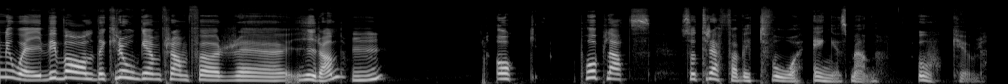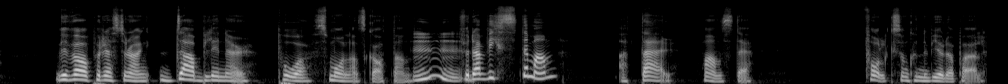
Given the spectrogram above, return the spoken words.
anyway, vi valde krogen framför eh, hyran. Mm. Och på plats så träffade vi två engelsmän. Oh, kul. Vi var på restaurang Dubliner på Smålandsgatan. Mm. För där visste man att där fanns det folk som kunde bjuda på öl.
